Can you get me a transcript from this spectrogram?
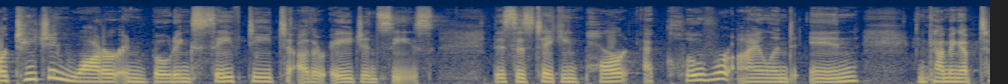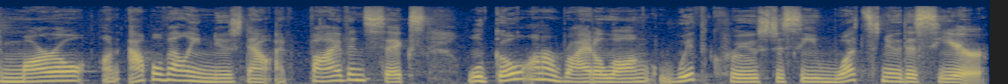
are teaching water and boating safety to other agencies. This is taking part at Clover Island Inn and coming up tomorrow on Apple Valley News Now at 5 and 6. We'll go on a ride along with crews to see what's new this year.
